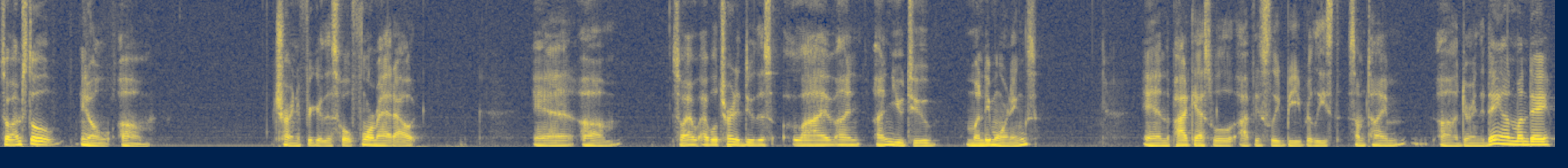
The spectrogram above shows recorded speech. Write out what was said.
So I'm still, you know, um, trying to figure this whole format out. And um, so I, I will try to do this live on, on YouTube Monday mornings and the podcast will obviously be released sometime uh, during the day on Monday,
